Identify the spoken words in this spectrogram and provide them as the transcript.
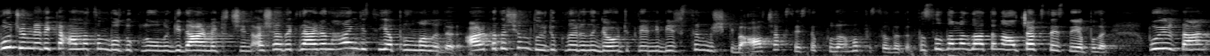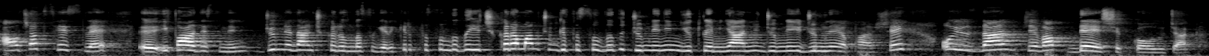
Bu cümledeki anlatım bozukluğunu gidermek için aşağıdakilerden hangisi yapılmalıdır? Arkadaşım duyduklarını, gördüklerini bir sırmış gibi alçak sesle kulağıma fısıldadı. Fısıldama zaten alçak sesle yapılır. Bu yüzden alçak sesle e, ifadesinin cümleden çıkarılması gerekir. Fısıldadığı çıkaramam çünkü fısıldadı cümlenin yüklemi yani cümleyi cümle yapan şey. O yüzden cevap D şıkkı olacak.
